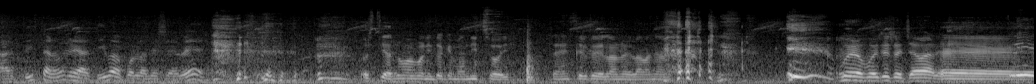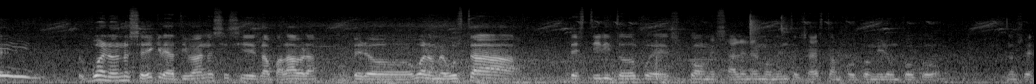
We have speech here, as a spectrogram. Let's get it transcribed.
artista, ¿no? Creativa, por lo que se ve. Hostia, es lo más bonito que me han dicho hoy. También es cierto que es las 9 de la mañana. bueno, pues eso, chavales. Eh, bueno, no sé, creativa no sé si es la palabra, pero bueno, me gusta vestir y todo pues como me sale en el momento, ¿sabes? Tampoco miro un poco, no sé.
